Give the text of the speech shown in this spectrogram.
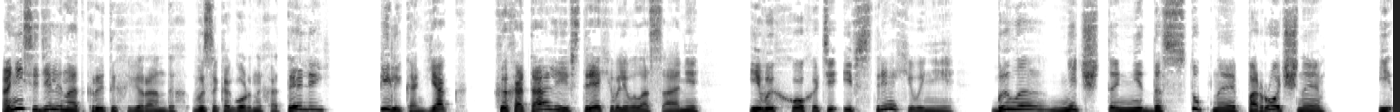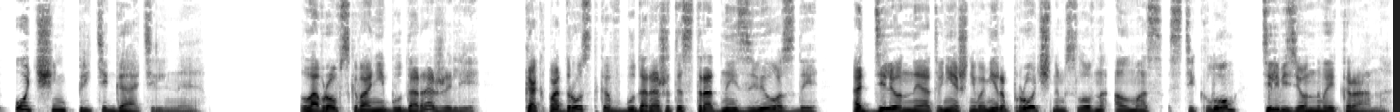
они сидели на открытых верандах высокогорных отелей, пили коньяк, хохотали и встряхивали волосами, и в их хохоте и встряхивании было нечто недоступное, порочное и очень притягательное. Лавровского они будоражили, как подростков будоражат эстрадные звезды, отделенные от внешнего мира прочным, словно алмаз, стеклом телевизионного экрана.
